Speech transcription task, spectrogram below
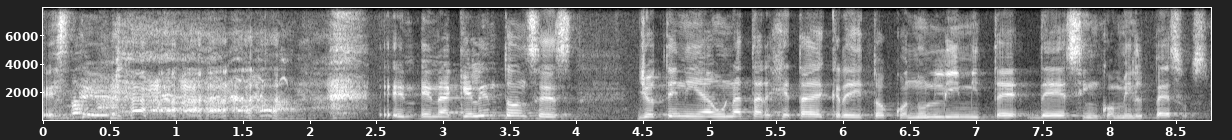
Este, en, en aquel entonces yo tenía una tarjeta de crédito con un límite de 5 mil pesos.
